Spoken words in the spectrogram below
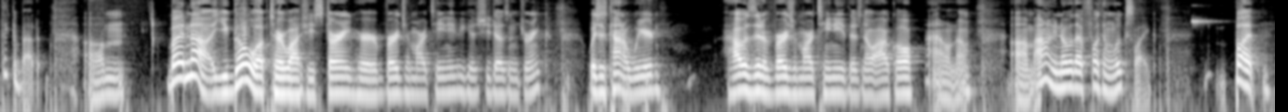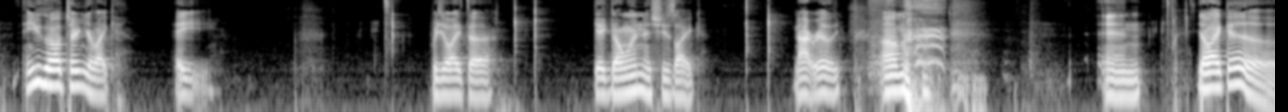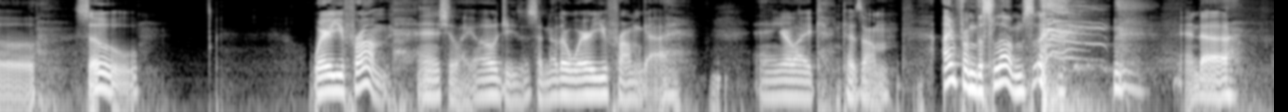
think about it. Um, but no, you go up to her while she's stirring her virgin martini because she doesn't drink, which is kind of weird. How is it a virgin martini? If there's no alcohol. I don't know. Um, I don't even know what that fucking looks like. But and you go up to her and you're like, "Hey, would you like to get going?" And she's like, "Not really." Um, and you're like, oh, so where are you from? And she's like, oh Jesus, another where are you from guy. And you're like, cause um, I'm from the slums, and uh,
